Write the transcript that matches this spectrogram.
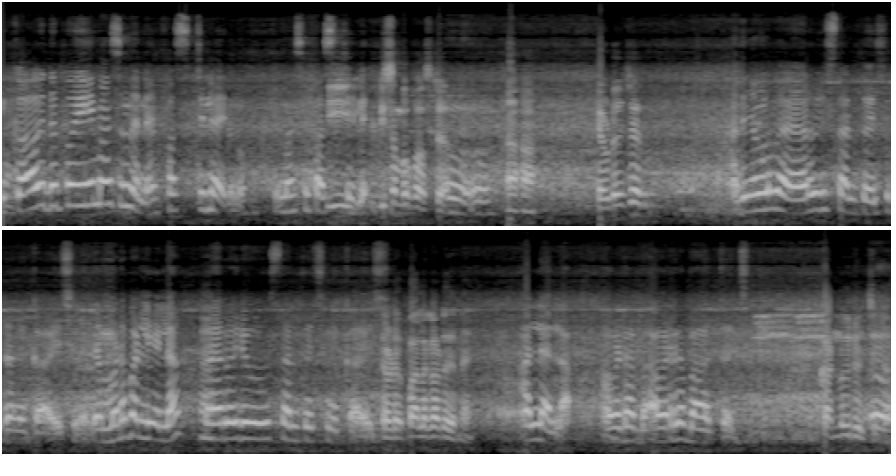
നിക്കാവ് ഇതിപ്പോ ഈ മാസം തന്നെ. ഫസ്റ്റിലായിരുന്നു. ഈ മാസം ഫസ്റ്റിൽ. December first? അത് ഞങ്ങൾ വേറൊരു സ്ഥലത്ത് വെച്ചിട്ടാണ് നിക്കാ കഴിച്ചത്. നമ്മുടെ പള്ളിയല്ല. വേറൊരു സ്ഥലത്ത് വെച്ച് നിക്കാഹ് കഴിച്ചത്. എവിടെ? പാലക്കാട് തന്നെ? അല്ല അല്ല അവിടെ അവരുടെ ഭാഗത്ത് വെച്ചിട്ട്? കണ്ണൂർ വെച്ചിട്ട്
